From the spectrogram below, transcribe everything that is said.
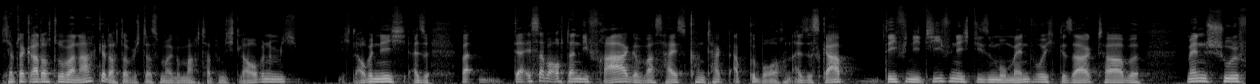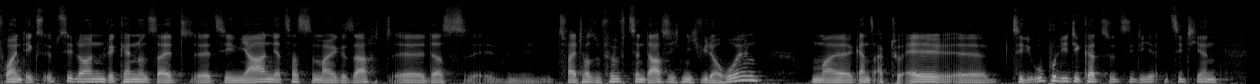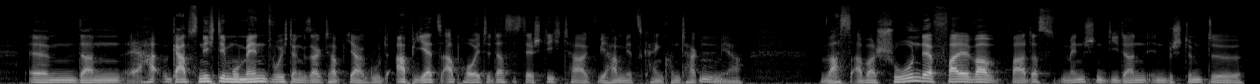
Ich habe da gerade auch drüber nachgedacht, ob ich das mal gemacht habe. Und ich glaube nämlich, ich glaube nicht. Also da ist aber auch dann die Frage, was heißt Kontakt abgebrochen? Also es gab definitiv nicht diesen Moment, wo ich gesagt habe, Mensch, Schulfreund XY, wir kennen uns seit äh, zehn Jahren, jetzt hast du mal gesagt, äh, dass äh, 2015 darf sich nicht wiederholen, um mal ganz aktuell äh, CDU-Politiker zu zitieren. Ähm, dann äh, gab es nicht den Moment, wo ich dann gesagt habe, ja gut, ab jetzt, ab heute, das ist der Stichtag, wir haben jetzt keinen Kontakt mhm. mehr. Was aber schon der Fall war, war, dass Menschen, die dann in bestimmte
